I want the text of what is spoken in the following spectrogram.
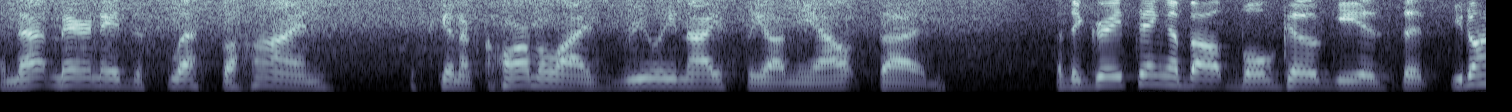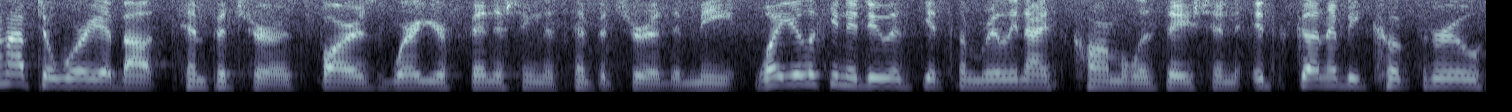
And that marinade that's left behind, it's gonna caramelize really nicely on the outside. The great thing about bulgogi is that you don't have to worry about temperature as far as where you're finishing the temperature of the meat. What you're looking to do is get some really nice caramelization. It's gonna be cooked through,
